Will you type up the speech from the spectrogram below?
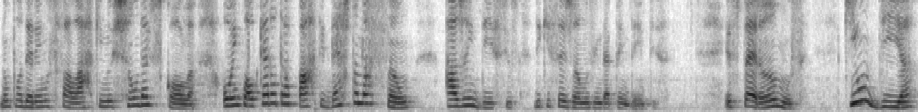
não poderemos falar que no chão da escola ou em qualquer outra parte desta nação haja indícios de que sejamos independentes. Esperamos que um dia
